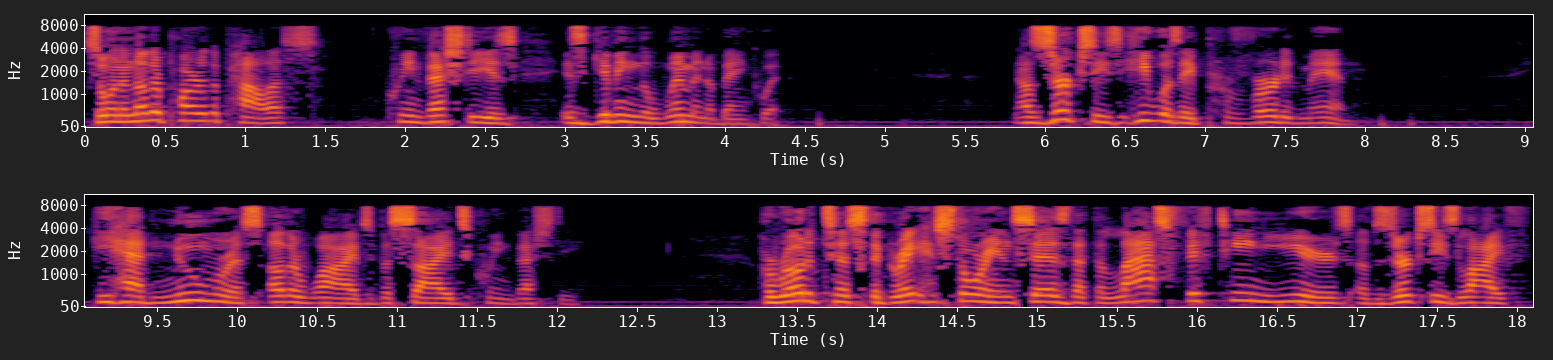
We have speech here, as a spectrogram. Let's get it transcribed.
So, in another part of the palace, Queen Vashti is, is giving the women a banquet. Now, Xerxes, he was a perverted man. He had numerous other wives besides Queen Vashti. Herodotus, the great historian, says that the last 15 years of Xerxes' life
